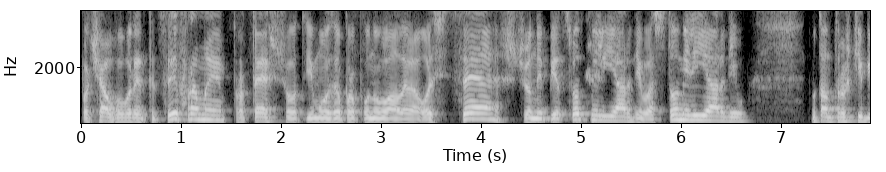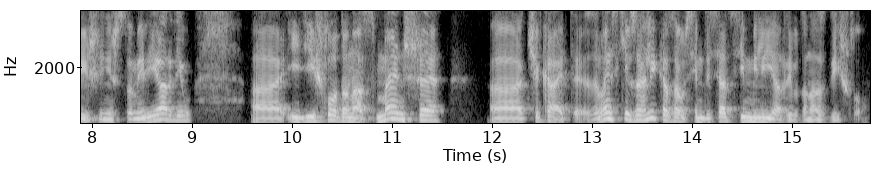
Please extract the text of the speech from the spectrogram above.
Почав говорити цифрами про те, що от йому запропонували ось це, що не 500 мільярдів, а 100 мільярдів. Ну там трошки більше, ніж 100 мільярдів. І дійшло до нас менше. А, чекайте, Зеленський взагалі казав 77 мільярдів до нас дійшло.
